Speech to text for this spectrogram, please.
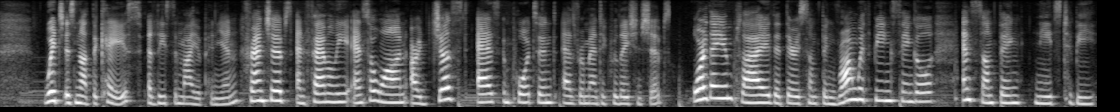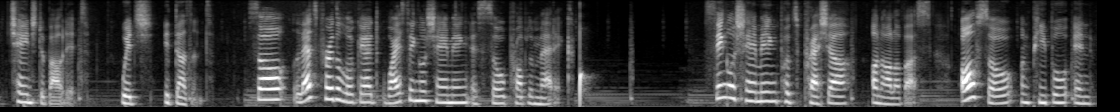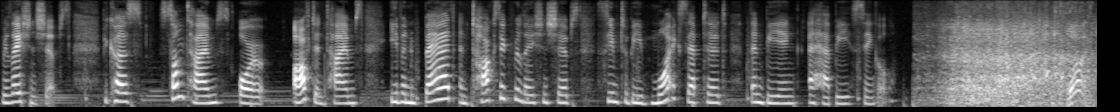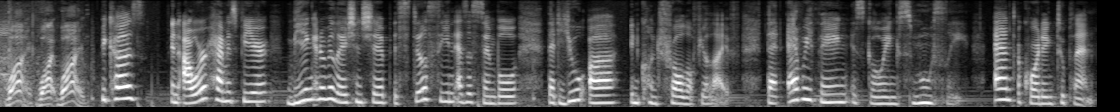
which is not the case, at least in my opinion. Friendships and family and so on are just as important as romantic relationships, or they imply that there is something wrong with being single and something needs to be changed about it, which it doesn't. So let's further look at why single shaming is so problematic. Single shaming puts pressure on all of us, also on people in relationships, because sometimes or oftentimes even bad and toxic relationships seem to be more accepted than being a happy single. Why? Why? Why? Why? Because in our hemisphere, being in a relationship is still seen as a symbol that you are in control of your life, that everything is going smoothly and according to plan.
